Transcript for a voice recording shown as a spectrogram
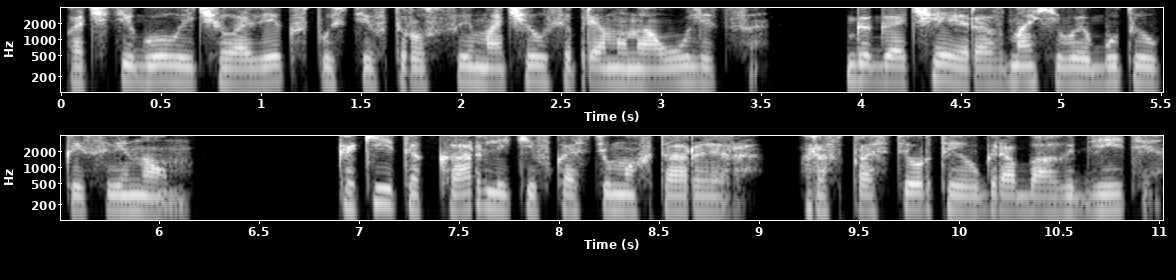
Почти голый человек, спустив трусы, мочился прямо на улице, гагача и размахивая бутылкой с вином. Какие-то карлики в костюмах Тарера, распростертые в гробах дети,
